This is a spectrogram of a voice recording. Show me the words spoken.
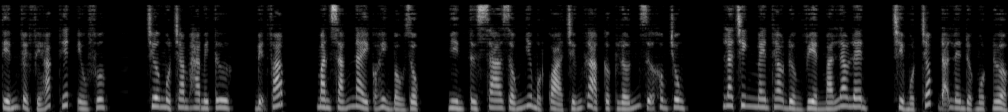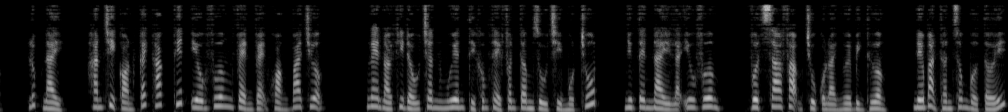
tiến về phía hắc thiết yêu vương. chương 124, biện pháp, màn sáng này có hình bầu dục, nhìn từ xa giống như một quả trứng gà cực lớn giữa không trung. La Trinh men theo đường viền mà leo lên, chỉ một chốc đã lên được một nửa, lúc này, hắn chỉ còn cách hắc thiết yêu vương vẻn vẹn khoảng ba trượng. Nghe nói khi đấu chân nguyên thì không thể phân tâm dù chỉ một chút, nhưng tên này là yêu vương, vượt xa phạm chủ của loài người bình thường. Nếu bản thân xông bờ tới,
